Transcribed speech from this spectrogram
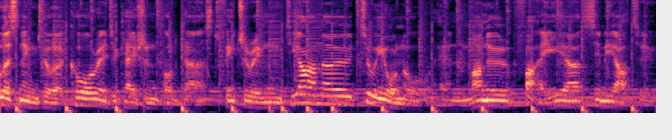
listening to a core education podcast featuring Teanau Tuiono and Manu Whaeia Semiatu.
